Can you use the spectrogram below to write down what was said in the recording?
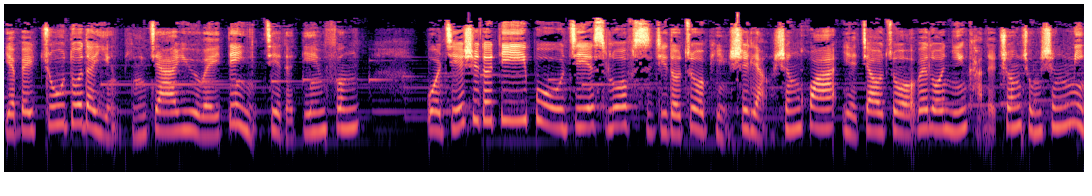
也被诸多的影评家誉为电影界的巅峰。我结识的第一部基耶斯洛夫斯基的作品是《两生花》，也叫做《维罗妮卡的双重生命》。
